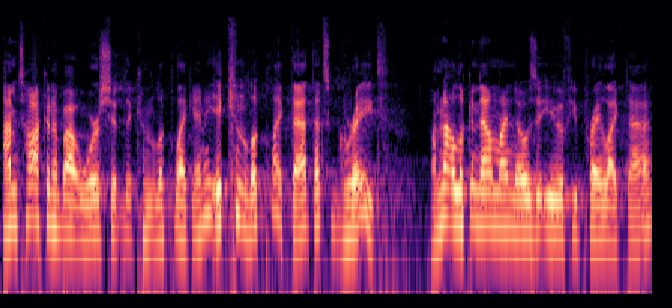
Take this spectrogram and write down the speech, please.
I'm talking about worship that can look like any, it can look like that. That's great. I'm not looking down my nose at you if you pray like that.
